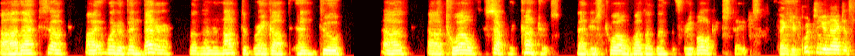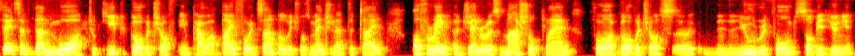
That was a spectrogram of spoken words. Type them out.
uh, that uh, it would have been better for them not to break up into uh, uh, 12 separate countries, that is, 12 other than the three Baltic states. Thank you. Could the United States have done more to keep Gorbachev in power by, for example, which was mentioned at the time, offering a generous Marshall Plan for Gorbachev's uh, new reformed Soviet Union?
